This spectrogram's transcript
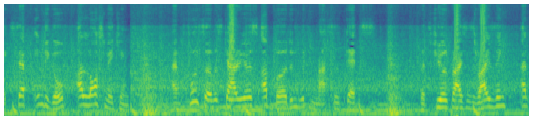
except Indigo are loss-making and full-service carriers are burdened with massive debts. With fuel prices rising and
